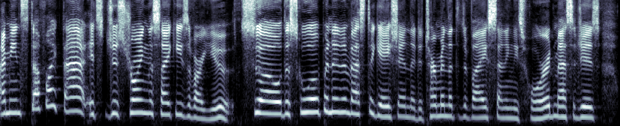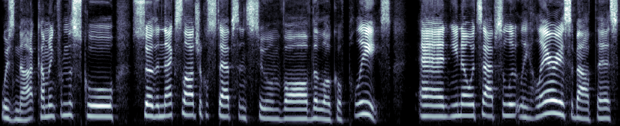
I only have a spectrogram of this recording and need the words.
I mean, stuff like that, it's destroying the psyches of our youth. So the school opened an investigation. They determined that the device sending these horrid messages was not coming from the school. So the next logical steps is to involve the local police. And you know what's absolutely hilarious about this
